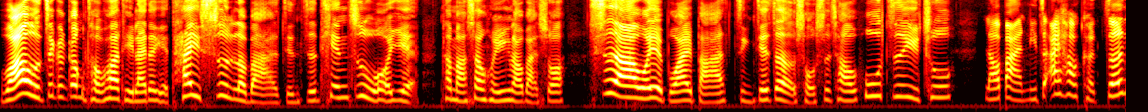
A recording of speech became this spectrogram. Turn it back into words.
哇哦，这个共同话题来的也太顺了吧，简直天助我也。他马上回应老板说：“是啊，我也不爱拔。”紧接着手势操呼之欲出，老板，你这爱好可真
